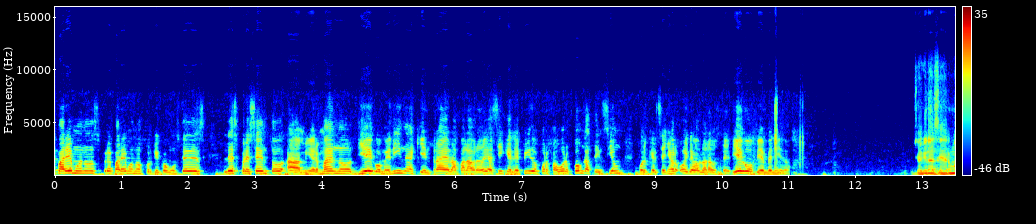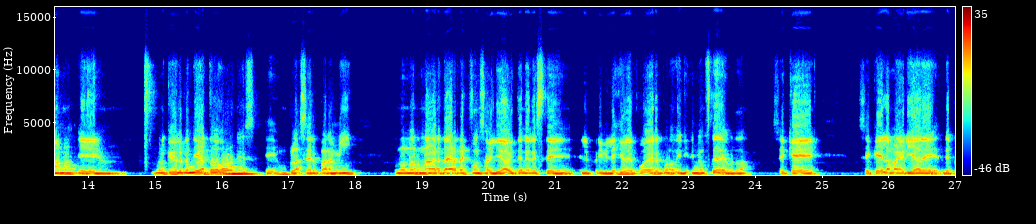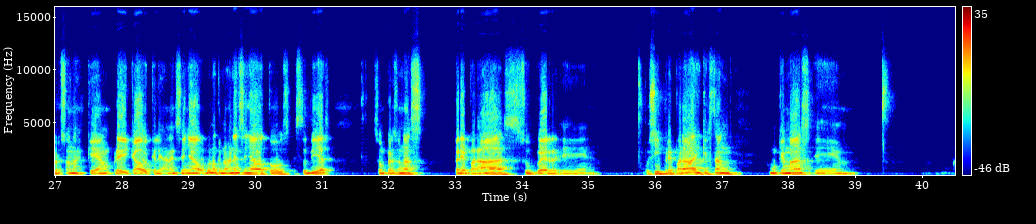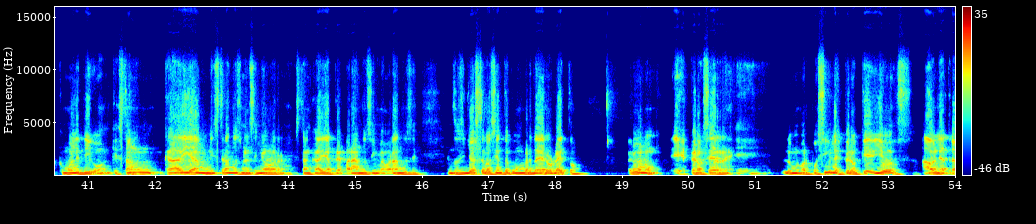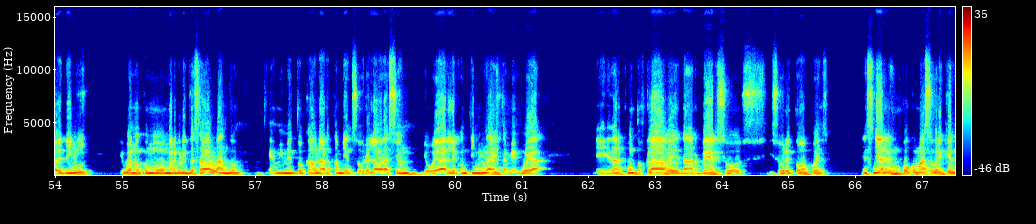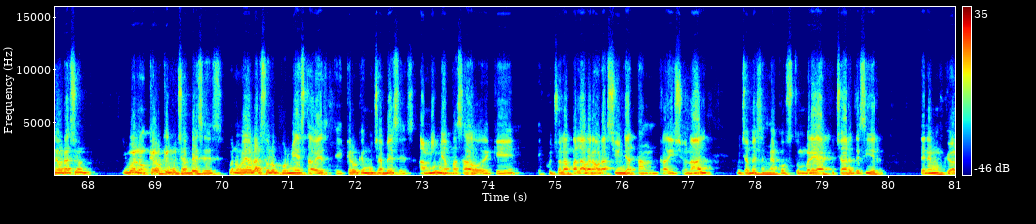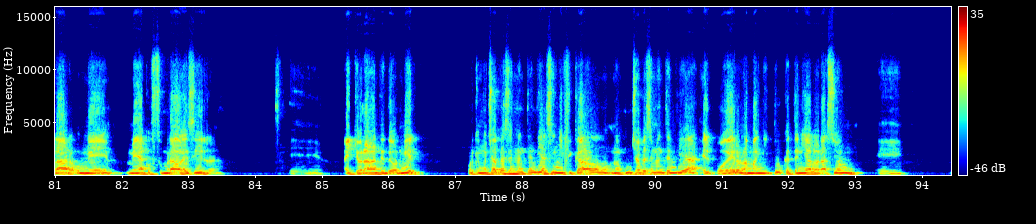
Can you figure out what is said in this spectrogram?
preparémonos, preparémonos porque con ustedes les presento a mi hermano Diego Medina, quien trae la palabra hoy. Así que le pido por favor ponga atención porque el Señor hoy le va a hablar a usted. Diego, bienvenido. Muchas gracias, hermano. Eh, bueno, que Dios le bendiga a todos jóvenes. Es un placer para mí, un honor, una verdadera responsabilidad hoy tener este, el privilegio de poder, bueno, dirigirme a ustedes, ¿verdad? Sé que Sé que la mayoría de, personas que han predicado y que les han enseñado, bueno, que nos han enseñado todos estos días, son personas preparadas, súper, eh, pues sí, preparadas y que están como que más, eh, ¿cómo les digo? Que están cada día ministrándose en el Señor, están cada día preparándose y mejorándose. Entonces yo esto lo siento como un verdadero reto, pero bueno, espero hacer eh, lo mejor posible, espero que Dios hable a través de mí y bueno, como Margarita estaba hablando, a mí me toca hablar también sobre la oración. Yo voy a darle continuidad y también voy a eh, dar puntos clave, dar versos y sobre todo pues enseñarles un poco más sobre qué es la oración. Y bueno, creo que muchas veces, bueno, voy a hablar solo por mí esta vez, eh, creo que muchas veces a mí me ha pasado de que escucho la palabra oración ya tan tradicional, muchas veces me acostumbré a escuchar decir, tenemos que orar, o me, me he acostumbrado a decir, eh, hay que orar antes de dormir, porque muchas veces no entendía el significado, muchas veces no entendía el poder o la magnitud que tenía la oración, eh,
